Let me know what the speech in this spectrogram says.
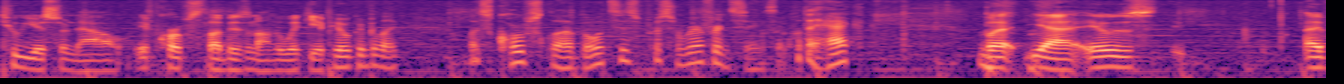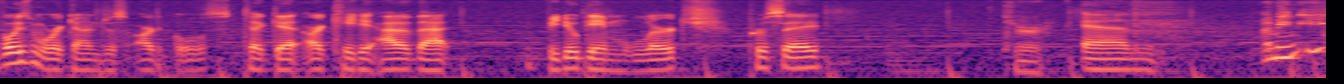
two years from now, if Corpse Club isn't on the wiki, people can be like, "What's Corpse Club? But what's this person referencing?" It's like, what the heck? But yeah, it was. I've always been working on just articles to get Arcadia out of that video game lurch per se, Sure. and I mean, e-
